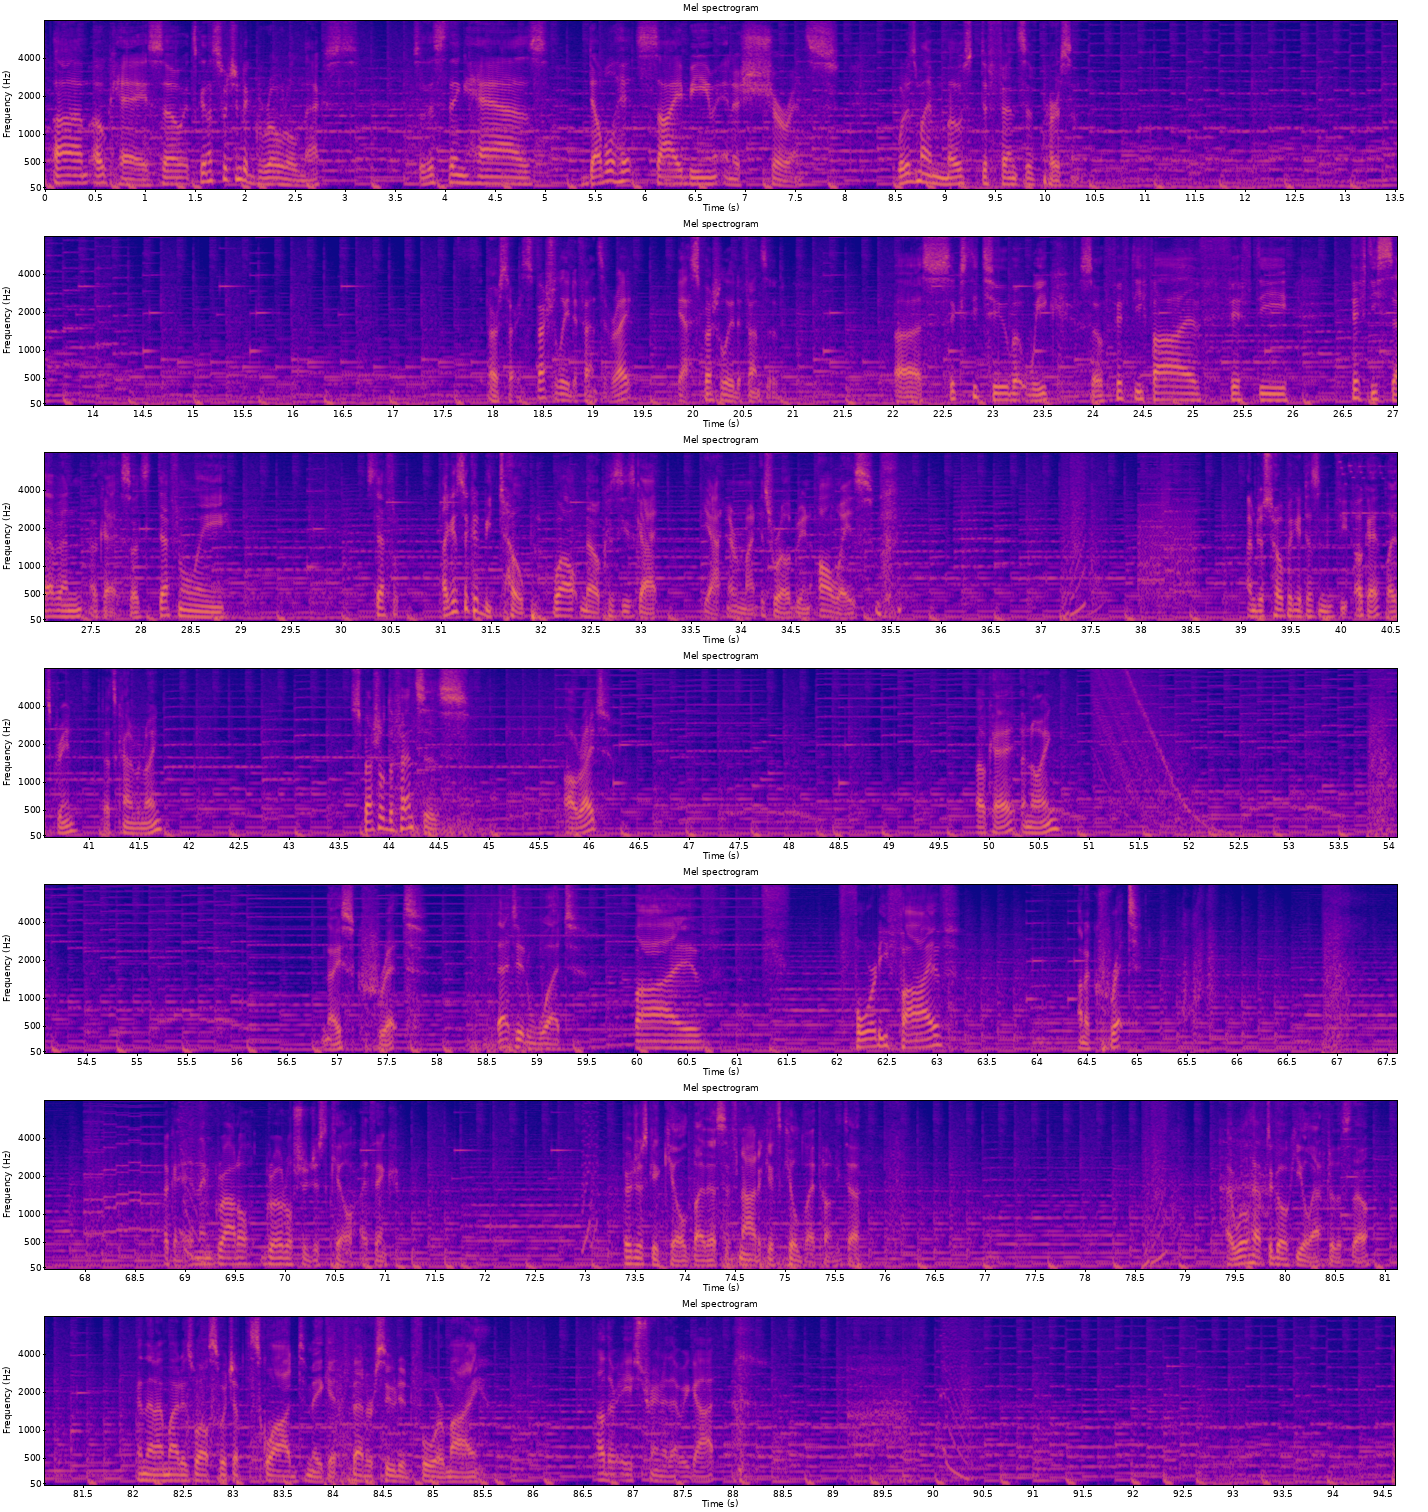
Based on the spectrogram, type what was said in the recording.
Um, okay, so it's going to switch into Grotle next. So this thing has double hit, Psybeam, and Assurance. What is my most defensive person? Or sorry, specially defensive, right? Yeah, specially defensive. Uh, 62, but weak. So 55, 50, 57. Okay, so it's definitely... It's definitely... I guess it could be taupe. Well, no, because he's got... Yeah, never mind. It's royal green, always. I'm just hoping it doesn't infuse... Okay, Light Screen. That's kind of annoying. Special defenses. All right. Okay, annoying. Nice crit. That did what? Five... 45 on a crit. Okay, and then Grotle. Grotle should just kill, I think. Or just get killed by this. If not, it gets killed by Ponyta. I will have to go heal after this, though. And then I might as well switch up the squad to make it better suited for my other ace trainer that we got.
